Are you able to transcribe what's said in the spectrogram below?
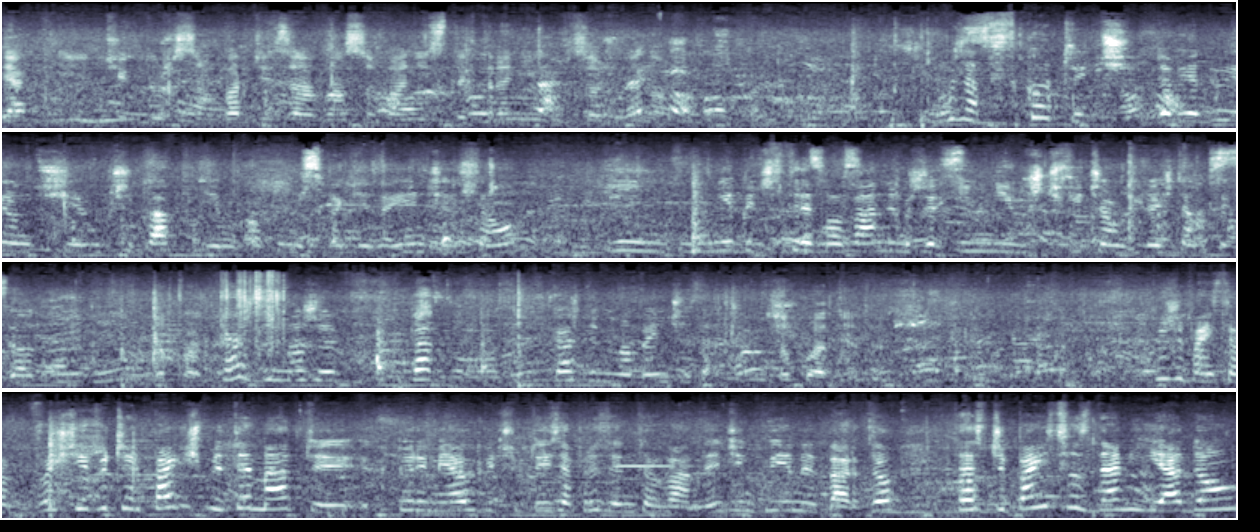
jak i ci, którzy są bardziej zaawansowani z tych treningów coś wynoszą. można wskoczyć, dowiadując się przypadkiem o tym, że takie zajęcia są i nie być stremowanym, że inni już ćwiczą ileś tam tygodni. Każdy może w, w każdym momencie zacząć. Dokładnie tak. Proszę Państwa, właściwie wyczerpaliśmy tematy, które miały być tutaj zaprezentowane. Dziękujemy bardzo. Teraz czy Państwo z nami jadą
